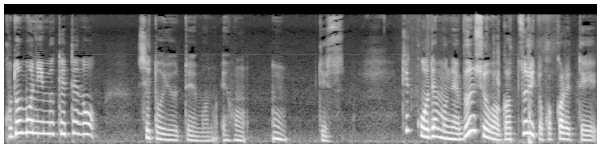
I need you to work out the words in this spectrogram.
子供に向けての死というテーマの絵本、うん、です。結構でもね文章はがっつりと書かれて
